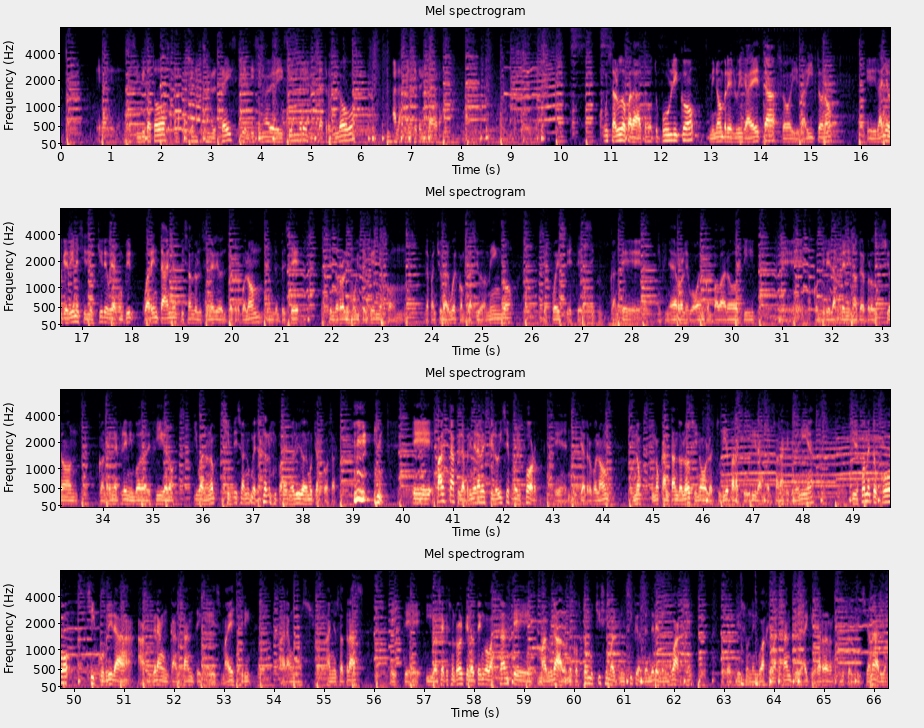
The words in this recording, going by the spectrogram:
Eh, los invito a todos a las funciones que son el 6 y el 19 de diciembre en el Teatro Globo a las 20.30 horas. Un saludo para todo tu público. Mi nombre es Luis Gaeta, soy barítono. El año que viene, si Dios quiere, voy a cumplir 40 años pisando el escenario del Teatro Colón, donde empecé haciendo roles muy pequeños con La Panchula del Hues con Plácido Domingo. Después este, canté infinidad de roles Bohème con Pavarotti, eh, con Mirela Freni en otra producción, con René Fleming, Boda de Fígaro. Y bueno, no, si empiezo a numerar, por ahí me olvido de muchas cosas. eh, Falstaff, la primera vez que lo hice fue el Ford, en el Teatro Colón, no, no cantándolo, sino lo estudié para cubrir a un personaje que venía. Y después me tocó, sí, cubrir a un gran cantante que es Maestri, para unos años atrás. Este, y o sea que es un rol que lo tengo bastante madurado. Me costó muchísimo al principio entender el lenguaje, porque es un lenguaje bastante, hay que agarrar mucho el diccionario.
